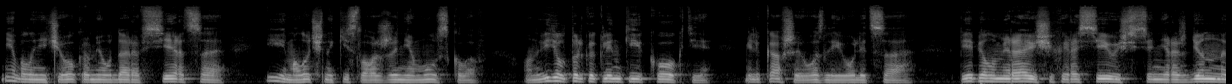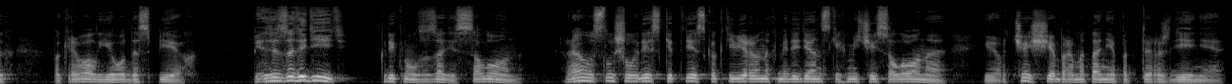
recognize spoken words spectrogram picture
Не было ничего, кроме ударов сердца и молочно-кислого жжения мускулов. Он видел только клинки и когти, мелькавшие возле его лица. Пепел умирающих и рассеивающихся нерожденных покрывал его доспех. "Перезарядить!" Крикнул сзади салон. Рау услышал резкий треск активированных меридианских мечей салона и урчащее бормотание подтверждения,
